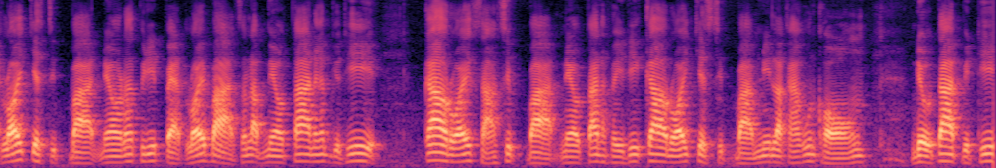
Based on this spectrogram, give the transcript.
870 บาท แนวรับที่ 800 บาทสำหรับแนวต้านนะครับอยู่ที่ 930 บาท แนวต้านไปที่ 970 บาทนี่ราคาหุ้นของ เดลต้าปิดที่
